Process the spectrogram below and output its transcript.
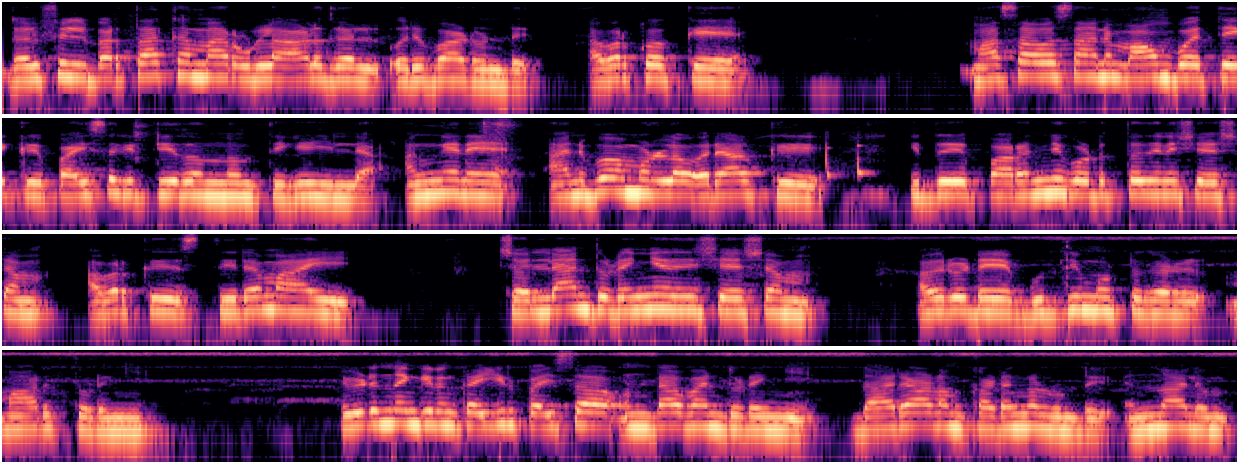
ഗൾഫിൽ ഭർത്താക്കന്മാർ ഉള്ള ആളുകൾ ഒരുപാടുണ്ട്. അവർക്കൊക്കെ മാസാവസാനം ആവുമ്പോഴത്തേക്ക് പൈസ കിട്ടിയതൊന്നും തികയില്ല. അങ്ങനെ അനുഭവമുള്ള ഒരാൾക്ക് ഇത് പറഞ്ഞു കൊടുത്തതിന് ശേഷം അവർക്ക് സ്ഥിരമായി ചൊല്ലാൻ തുടങ്ങിയതിന് ശേഷം അവരുടെ ബുദ്ധിമുട്ടുകൾ മാറിത്തുടങ്ങി. എവിടുന്നെങ്കിലും കയ്യിൽ പൈസ ഉണ്ടാവാൻ തുടങ്ങി. ധാരാളം കടങ്ങളുണ്ട്. എന്നാലും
